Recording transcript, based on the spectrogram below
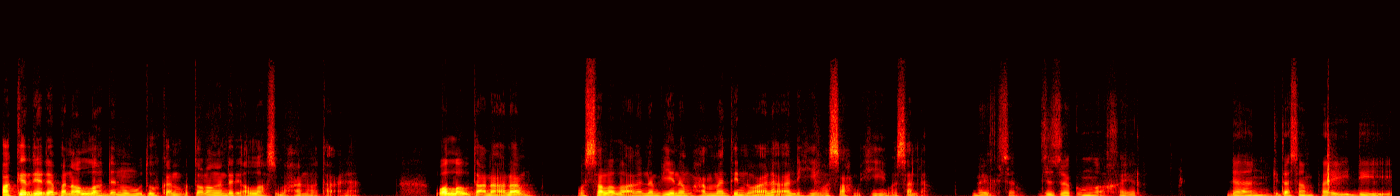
fakir di hadapan Allah dan membutuhkan pertolongan dari Allah Subhanahu wa taala. Wallahu taala alam wa sallallahu ala nabiyyina Muhammadin wa ala alihi wa sahbihi wasallam. Baik Ustaz, jazakumullah khair. Dan kita sampai di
